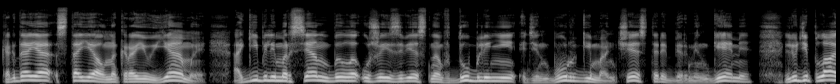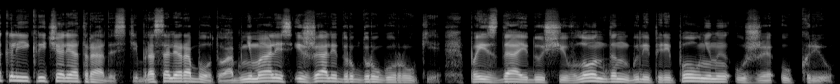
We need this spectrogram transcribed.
Когда я стоял на краю ямы, о гибели марсиан было уже известно в Дублине, Эдинбурге, Манчестере, Бирмингеме. Люди плакали и кричали от радости, бросали работу, обнимались и жали друг другу руки. Поезда, идущие в Лондон, были переполнены уже у Крю.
